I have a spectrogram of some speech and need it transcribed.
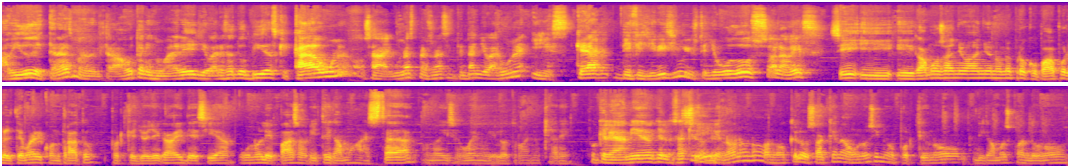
ha habido detrás, mano, el trabajo tan inhumano de llevar esas dos vidas que cada una, o sea, algunas personas intentan llevar una y les queda dificilísimo y usted llevó dos a la vez. Sí, y, y digamos año a año no me preocupaba por el tema del contrato, porque yo llegaba y decía, uno le pasa ahorita, digamos, a esta edad, uno dice, bueno, ¿y el otro año qué haré? Porque le da miedo que lo saquen. ¿o Sí, no, no, no, no que lo saquen a uno, sino porque uno, digamos, cuando uno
